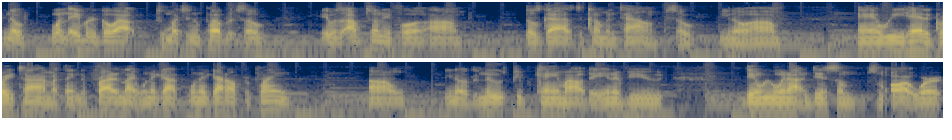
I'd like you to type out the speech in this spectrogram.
You know, wasn't able to go out too much in the public, so it was an opportunity for um those guys to come in town. So you know, um, and we had a great time. I think the Friday night when they got when they got off the plane, um, you know, the news people came out, they interviewed. Then we went out and did some some artwork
